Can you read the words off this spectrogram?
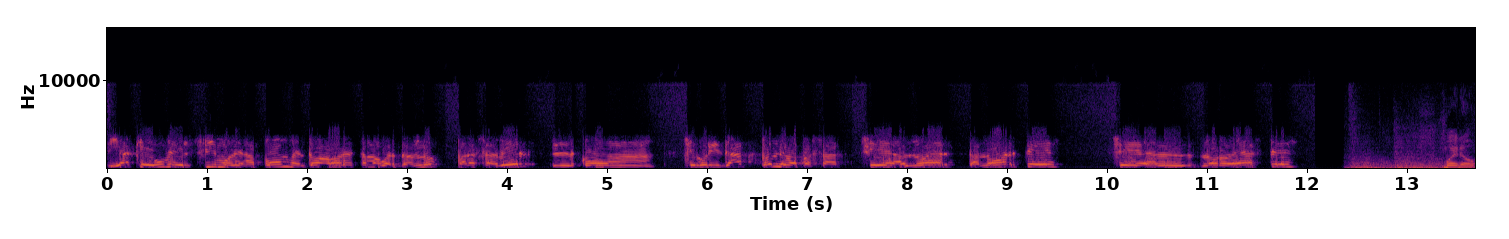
Ya que hubo el sismo de Japón, entonces ahora estamos aguardando para saber con seguridad dónde va a pasar. Si al, nuer- al norte, si al noroeste. Bueno,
